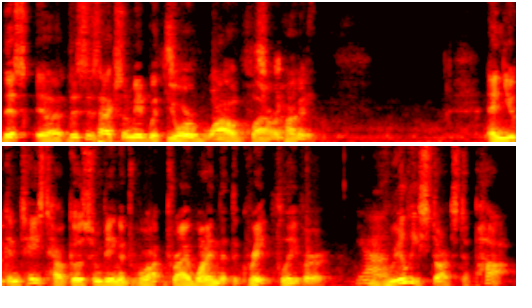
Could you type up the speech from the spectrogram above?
this uh, this is actually made with your wildflower honey, and you can taste how it goes from being a dry, dry wine that the grape flavor Yeah. really starts to pop.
